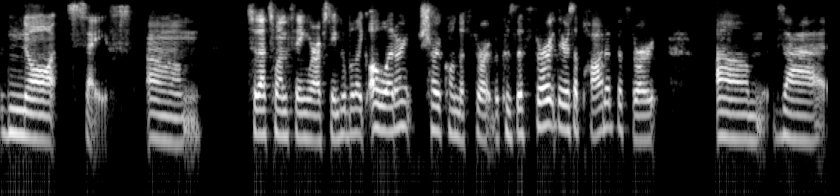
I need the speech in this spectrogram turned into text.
not safe. Um, so that's one thing where I've seen people like, oh, I don't choke on the throat because the throat, there's a part of the throat um, that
